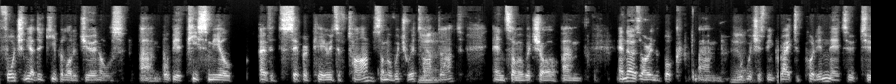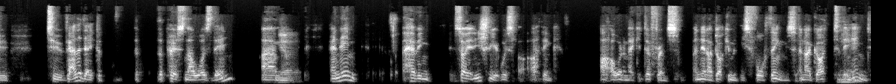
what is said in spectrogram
fortunately I did keep a lot of journals, um, albeit piecemeal over separate periods of time, some of which were typed yeah. out, and some of which are um, and those are in the book, um, yeah. which has been great to put in there to to to validate the the, the person I was then. Um, yeah. And then having so initially it was I think I, I want to make a difference, and then I document these four things, and I got to the mm. end,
